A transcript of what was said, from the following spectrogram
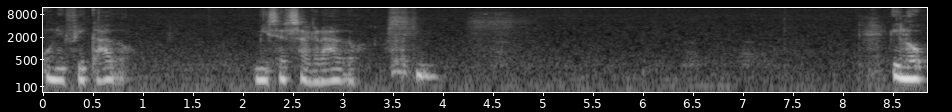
unificado, mi ser sagrado. Y lo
